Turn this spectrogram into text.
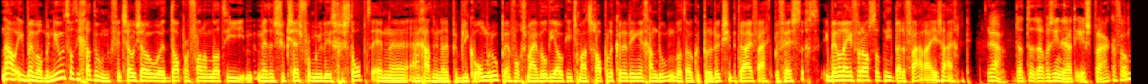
Nou, ik ben wel benieuwd wat hij gaat doen. Ik vind het sowieso uh, dapper van hem dat hij met een succesformule is gestopt. En uh, hij gaat nu naar de publieke omroep. En volgens mij wil hij ook iets maatschappelijkere dingen gaan doen. Wat ook het productiebedrijf eigenlijk bevestigt. Ik ben alleen verrast dat het niet bij de VARA is eigenlijk. Ja, dat, daar was inderdaad eerst sprake van.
